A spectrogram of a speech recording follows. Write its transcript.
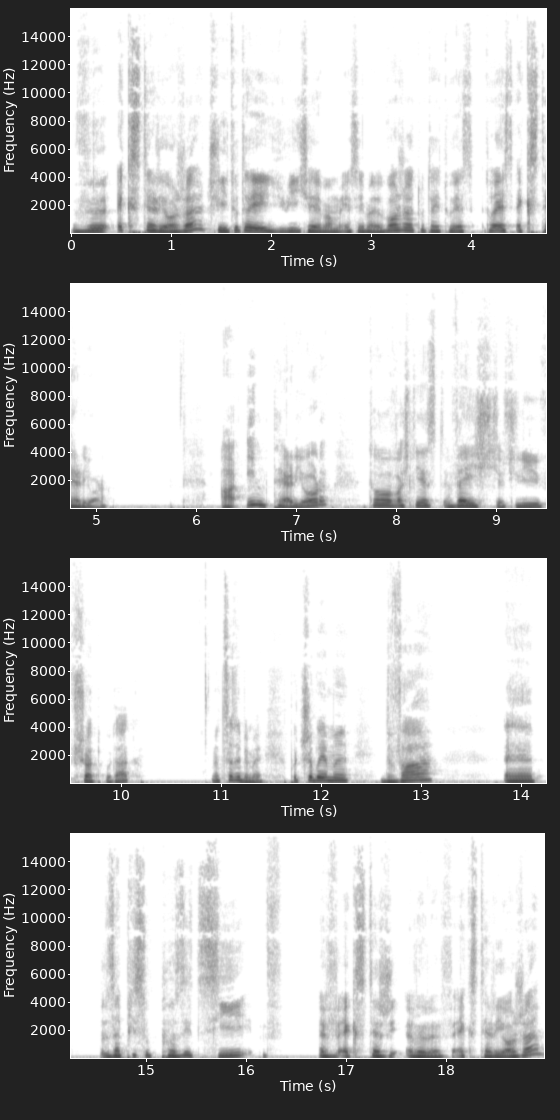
w eksteriorze, czyli tutaj widzicie, mamy, jesteśmy na dworze, tutaj tu jest, to jest eksterior. A interior to właśnie jest wejście, czyli w środku, tak? No co zrobimy? Potrzebujemy dwa e, zapisu pozycji w, w, eksterzy, w, eksteriorze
